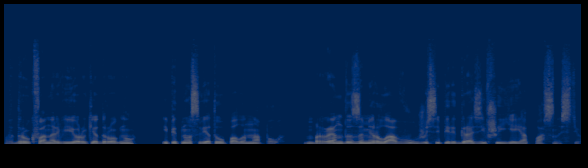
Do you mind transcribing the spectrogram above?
Вдруг фонарь в ее руке дрогнул, и пятно света упало на пол. Бренда замерла в ужасе перед грозившей ей опасностью.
